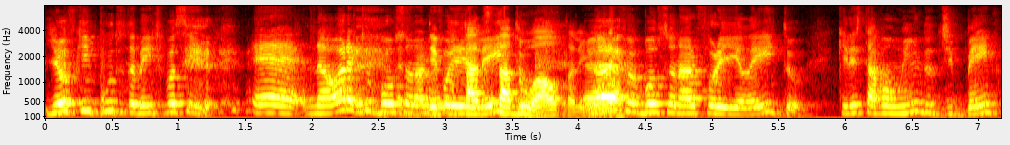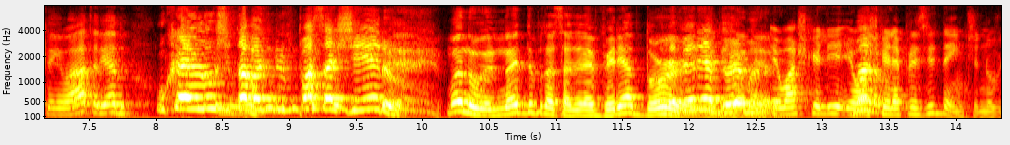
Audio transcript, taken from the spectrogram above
e eu fiquei puto também. Tipo assim, é, na hora que o Bolsonaro foi Deputado eleito. estadual, tá ligado? Na hora que o Bolsonaro foi eleito, que eles estavam indo de Bentley lá, tá ligado? O Carluxo tava indo de passageiro. Mano, ele não é deputado, ele é vereador. Ele é vereador, mano. Eu acho que ele, eu Mano- acho que ele é presidente. No,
